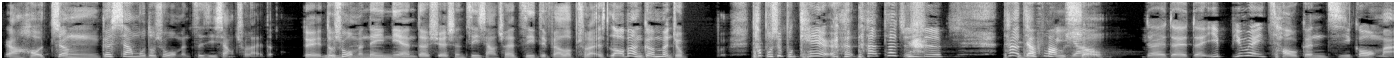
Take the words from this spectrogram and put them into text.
然后整个项目都是我们自己想出来的。对，都是我们那一年的学生自己想出来、自己 develop 出来。老板根本就他不是不 care，他他只是 他比较放手。对对对，因因为草根机构嘛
